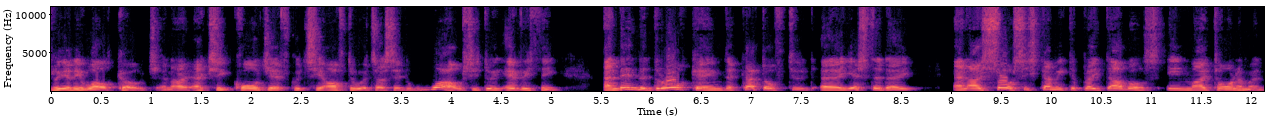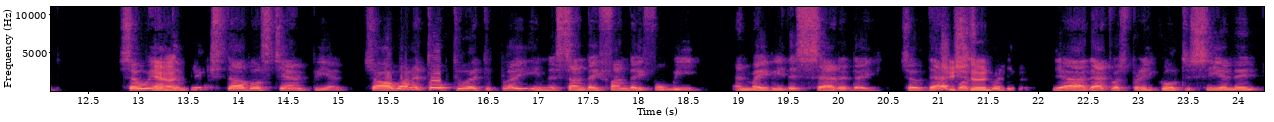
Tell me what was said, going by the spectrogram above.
really well coached. And I actually called Jeff Coetzee afterwards. I said, wow, she's doing everything. And then the draw came, the cutoff to uh, yesterday, and I saw she's coming to play doubles in my tournament. So we Yeah. have the mixed doubles champion. So I want to talk to her to play in the Sunday Fun Day for me, and maybe the Saturday. So that She was should. pretty. Yeah, that was pretty cool to see. And then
